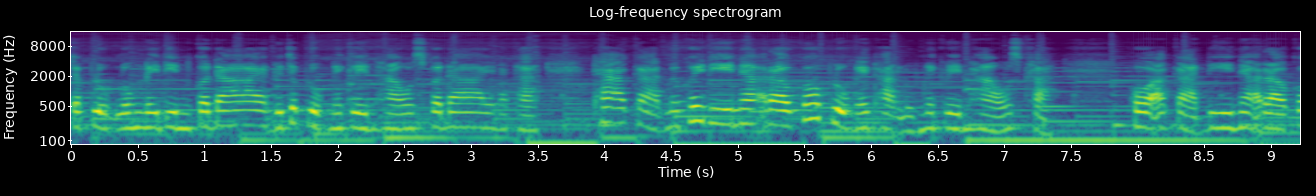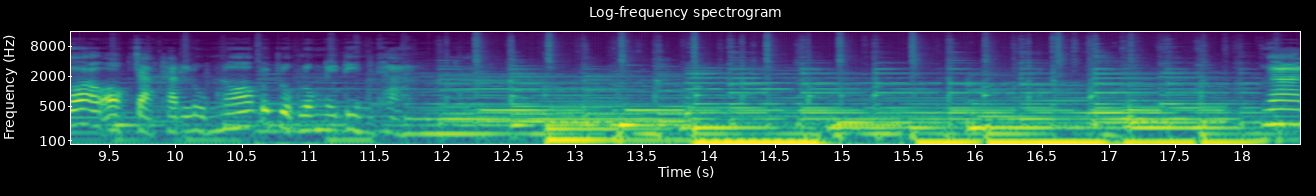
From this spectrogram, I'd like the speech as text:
จะปลูกลงในดินก็ได้ หรือจะปลูกในกรีนเฮาส์ก็ได้นะคะ ถ้าอากาศไม่ค่อยดีเนี่ยเราก็ปลูกในถาดหลุมในกรีนเฮาส์ค่ะ พออากาศดีเนี่ยเราก็เอาออกจากถาดหลุมเนาะไปปลูกลงในดินค่ะ งาน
